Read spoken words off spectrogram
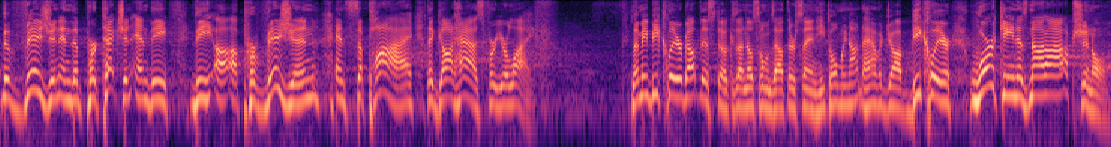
the vision and the protection and the, the uh, uh, provision and supply that God has for your life. Let me be clear about this though, because I know someone's out there saying, He told me not to have a job. Be clear, working is not optional.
